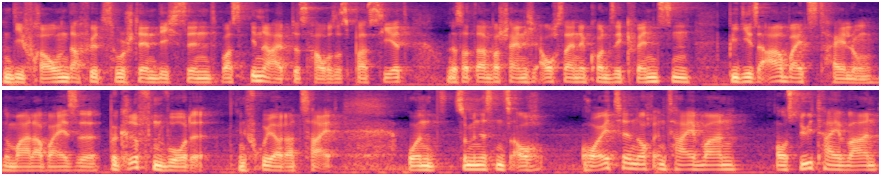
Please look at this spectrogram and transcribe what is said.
und die Frauen dafür zuständig sind, was innerhalb des Hauses passiert. Und das hat dann wahrscheinlich auch seine Konsequenzen, wie diese Arbeitsteilung normalerweise begriffen wurde in früherer Zeit. Und zumindest auch heute noch in Taiwan aus Südtaiwan,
